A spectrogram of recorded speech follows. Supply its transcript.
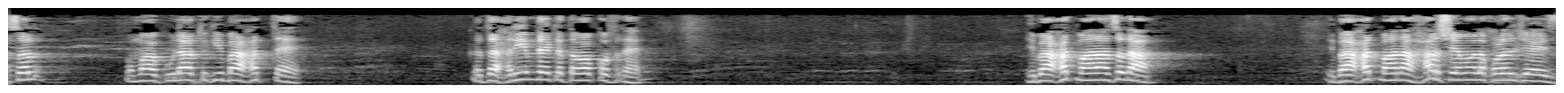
اصل په معقولاتو کې اباحت ته ک تحریم ده ک توقف ده اباحت معنا څه ده اباحت معنا هر شی موږ له خړل جایز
